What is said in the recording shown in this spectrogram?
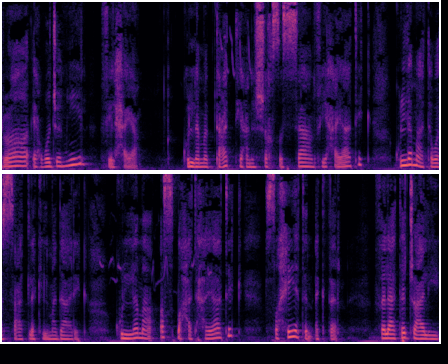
رائع وجميل في الحياة. كلما ابتعدت عن الشخص السام في حياتك كلما توسعت لك المدارك كلما أصبحت حياتك صحية أكثر. فلا تجعلي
